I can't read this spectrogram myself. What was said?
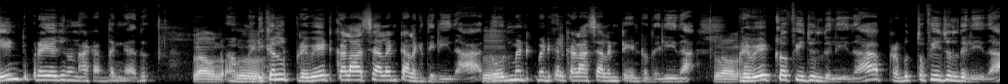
ఏంటి ప్రయోజనం నాకు అర్థం కాదు. మెడికల్ ప్రైవేట్ కళాశాల అంటే వాళ్ళకి తెలియదా గవర్నమెంట్ మెడికల్ కళాశాల అంటే ఏంటో తెలియదా అవును. ప్రైవేట్లో ఫీజులు తెలియదా ప్రభుత్వ ఫీజులు తెలియదా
